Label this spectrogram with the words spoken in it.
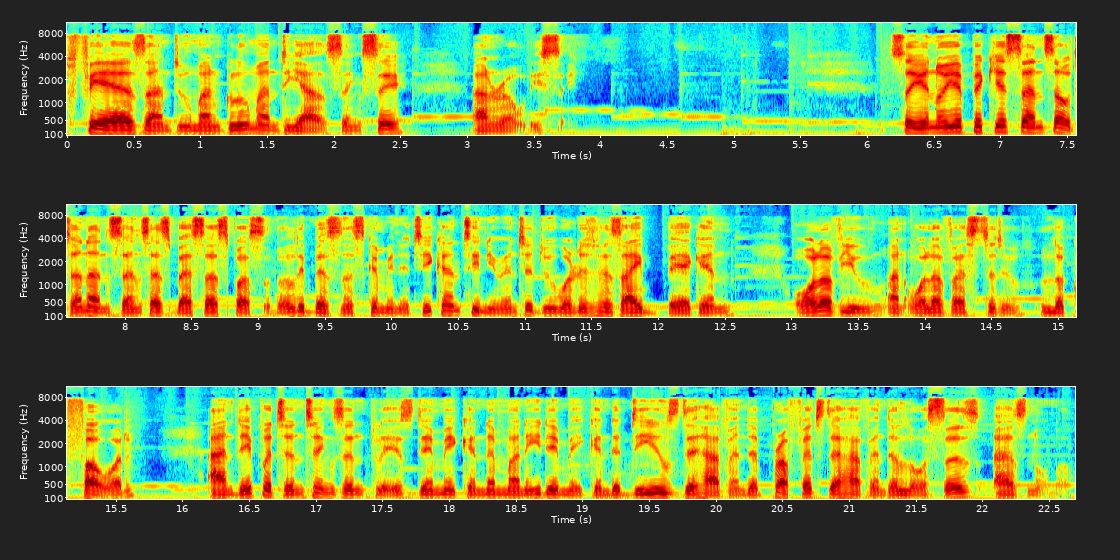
fears and doom and gloom and the sing say and Rowley say. So you know you pick your sense out of nonsense as best as possible. The business community continuing to do what it is I begging all of you and all of us to do. Look forward. And they putting things in place. They're making the money, they're making the deals, they're having the profits, they're having the losses as normal.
